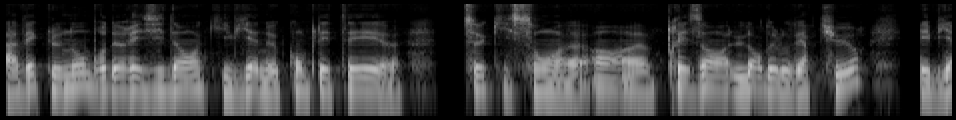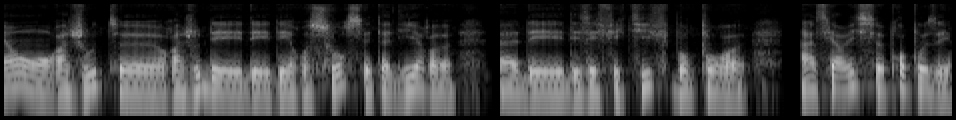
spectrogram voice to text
avec le nombre de résidents qui viennent compléter ceux qui sont présents lors de l'ouverture, eh bien, on rajoute, rajoute des, des, ressources, c'est-à-dire des, effectifs pour, pour un service proposé.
